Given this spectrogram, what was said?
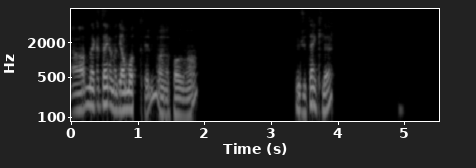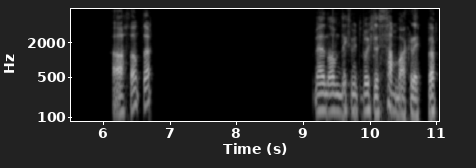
Ja, men jeg kan tenke meg at de har måttet filme den et par ganger. Det er jo ikke utenkelig. Ja, sant det. Men om de liksom ikke brukte samme klippet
